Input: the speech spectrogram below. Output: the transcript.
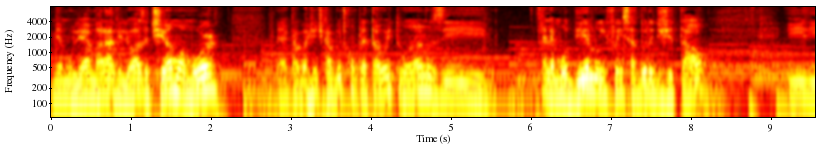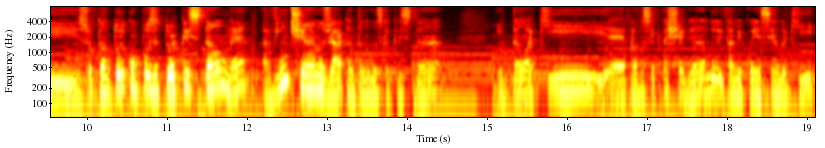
minha mulher maravilhosa. Te amo, amor. É, a gente acabou de completar 8 anos e ela é modelo, influenciadora digital. E, sou cantor e compositor cristão, né? Há 20 anos já cantando música cristã. Então aqui, é, para você que está chegando e está me conhecendo aqui,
